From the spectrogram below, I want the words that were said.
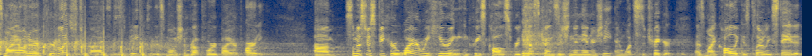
It's my honor and privilege to rise to speak to this motion brought forward by our party. Um, so, Mr. Speaker, why are we hearing increased calls for a just transition in energy, and what's the trigger? As my colleague has clearly stated,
